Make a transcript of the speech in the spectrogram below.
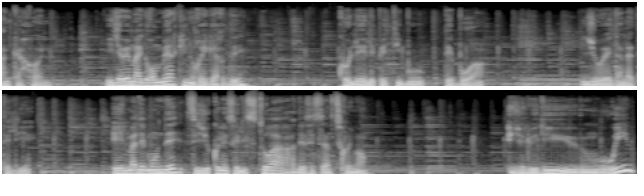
un cajon. Il y avait ma grand-mère qui nous regardait, collait les petits bouts de bois jouait dans l'atelier. Et il m'a demandé si je connaissais l'histoire de cet instrument. Et je lui ai dit oui,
